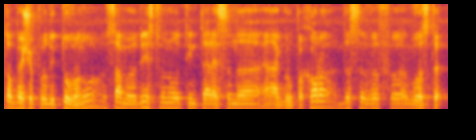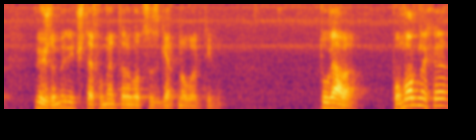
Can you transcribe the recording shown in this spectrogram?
то беше продиктувано само единствено от интереса на една група хора да са в властта. Виждаме ги, че те в момента работят с ГЕРБ много активно. Тогава помогнаха,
